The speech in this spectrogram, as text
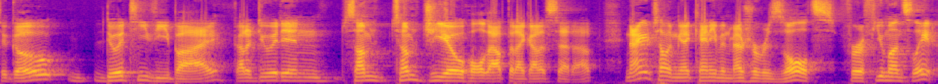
To go do a TV buy, got to do it in some some geo holdout that I got to set up. Now you're telling me I can't even measure results for a few months later.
